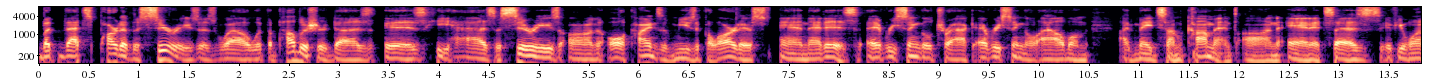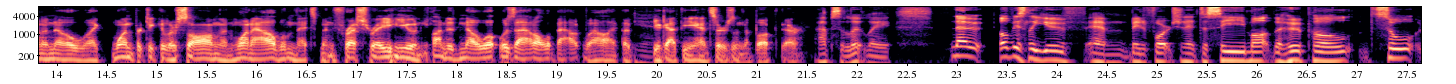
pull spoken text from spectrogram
but that's part of the series as well. What the publisher does is he has a series on all kinds of musical artists, and that is every single track, every single album. I've made some comment on, and it says if you want to know like one particular song on one album that's been frustrating you and wanted to know what was that all about, well, I thought yeah. you got the answers in the book there. Absolutely. Now, obviously, you've um, been fortunate to see Mott the Hoople. So,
